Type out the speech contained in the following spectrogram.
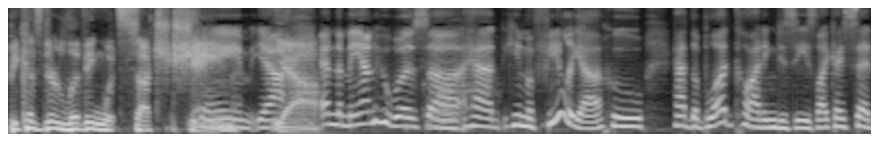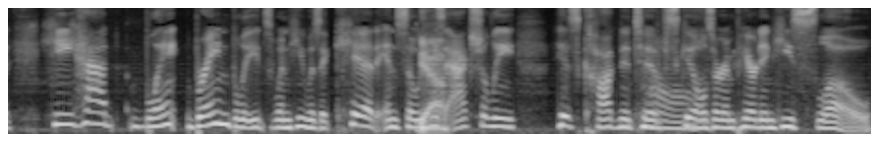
because they're living with such shame. Shame, yeah. yeah. And the man who was uh, had hemophilia, who had the blood clotting disease, like I said, he had bla- brain bleeds when he was a kid, and so Yeah. he's actually his cognitive skills are impaired, and he's slow.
